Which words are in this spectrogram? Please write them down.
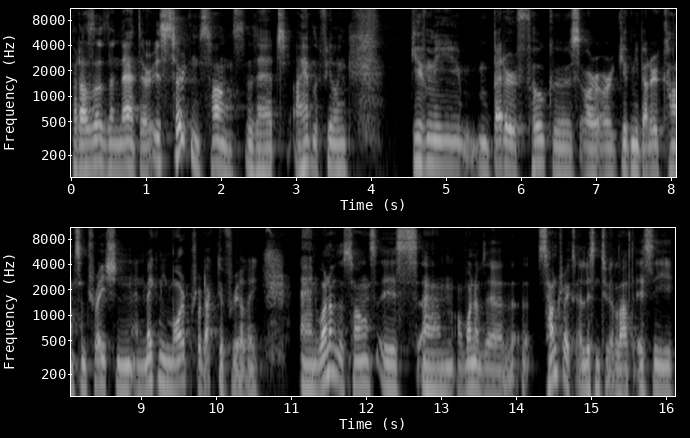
but other than that, there is certain songs that I have the feeling give me better focus or, or give me better concentration and make me more productive, really. And one of the songs is, um, or one of the, the soundtracks I listen to a lot is the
